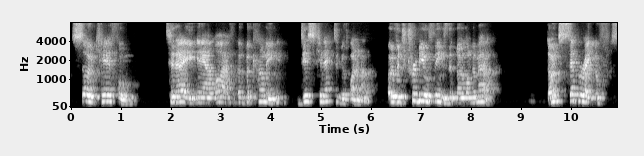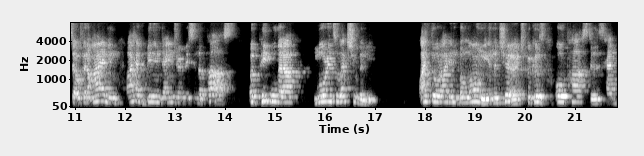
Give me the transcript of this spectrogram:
so careful today in our life of becoming disconnected with one another over trivial things that no longer matter. Don't separate yourself. And I am in, I have been in danger of this in the past of people that are more intellectual than you. I thought I didn't belong in the church because all pastors had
